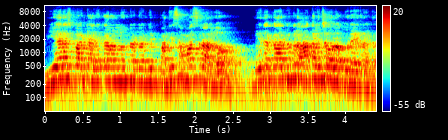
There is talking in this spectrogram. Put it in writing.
బీఆర్ఎస్ పార్టీ అధికారంలో ఉన్నటువంటి పది సంవత్సరాల్లో నేత కార్మికులు ఆకలి చావులకు గురయ్యారట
